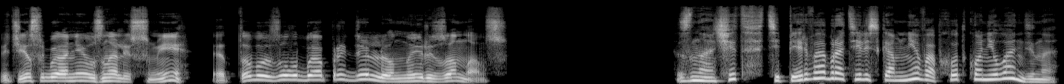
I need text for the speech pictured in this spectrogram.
Ведь если бы они узнали СМИ, это вызвало бы определенный резонанс. «Значит, теперь вы обратились ко мне в обход Кони Ландина?»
